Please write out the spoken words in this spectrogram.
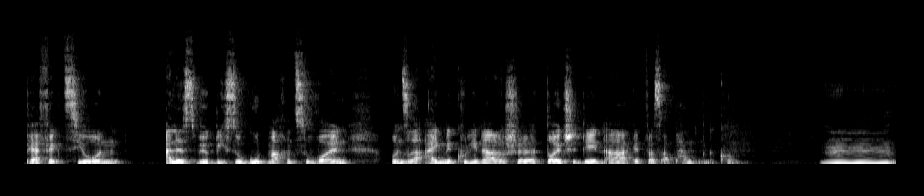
Perfektion alles wirklich so gut machen zu wollen, unsere eigene kulinarische deutsche DNA etwas abhanden gekommen. Hm,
